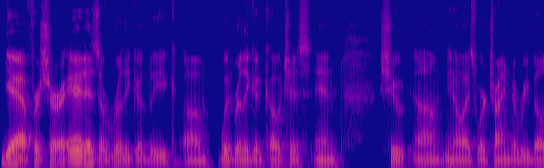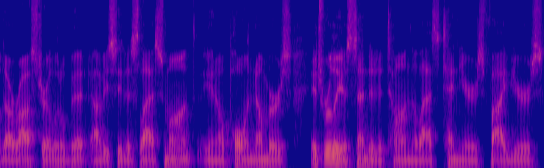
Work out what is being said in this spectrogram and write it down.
Yeah, for sure. It is a really good league um, with really good coaches. And shoot, um, you know, as we're trying to rebuild our roster a little bit, obviously this last month, you know, pulling numbers, it's really ascended a ton the last 10 years, five years.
